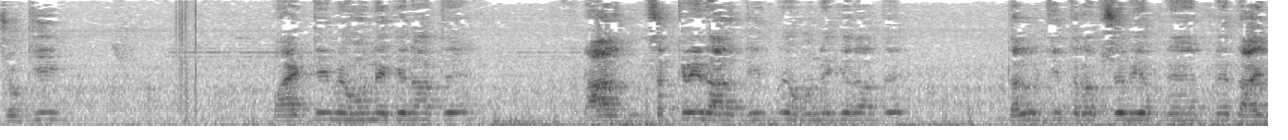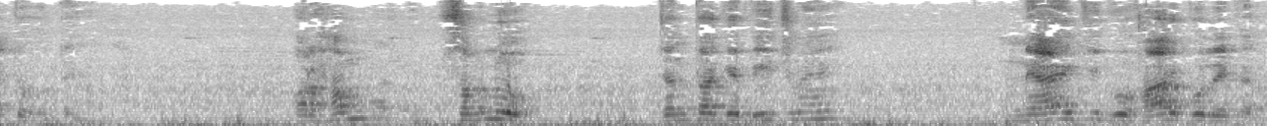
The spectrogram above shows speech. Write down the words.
क्योंकि पार्टी में होने के नाते राज, सक्रिय राजनीति में होने के नाते दल की तरफ़ से भी अपने अपने दायित्व तो होते हैं। और हम सब लोग जनता के बीच में न्याय की गुहार को लेकर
